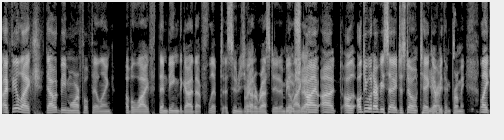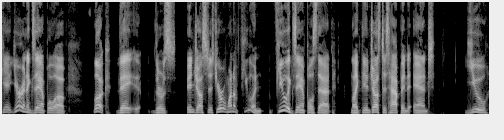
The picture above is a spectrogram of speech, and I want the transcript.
I feel like that would be more fulfilling of a life than being the guy that flipped as soon as you Right. got arrested and being No like, shit. I, I, I'll, I'll do whatever you say, just don't take You're right. everything from me. Like you're an example of, look, they there's injustice. You're one of few and few examples that like the injustice happened and you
